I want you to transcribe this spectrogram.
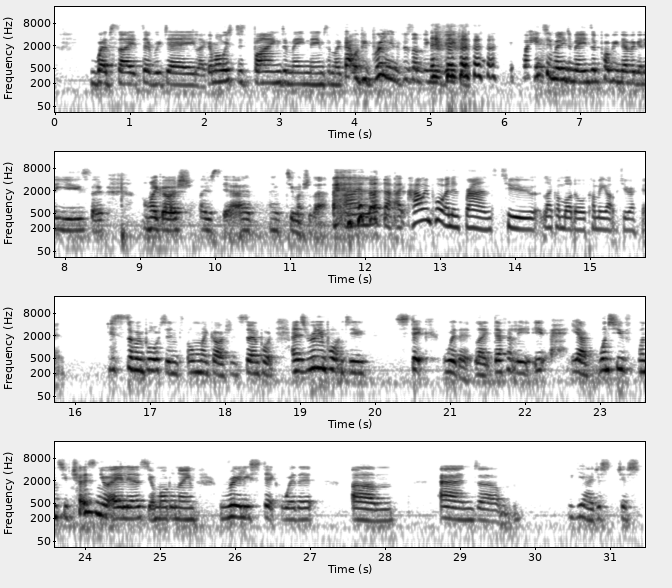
websites every day. Like I'm always just buying domain names. I'm like, that would be brilliant for something Way too many domains I'm probably never going to use. So, oh my gosh, I just, yeah, I have, I have too much of that. I love that. How important is brand to like a model coming up, do you reckon? It's so important. Oh my gosh, it's so important. And it's really important to, stick with it like definitely yeah once you've once you've chosen your alias your model name really stick with it um, and um, yeah just just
